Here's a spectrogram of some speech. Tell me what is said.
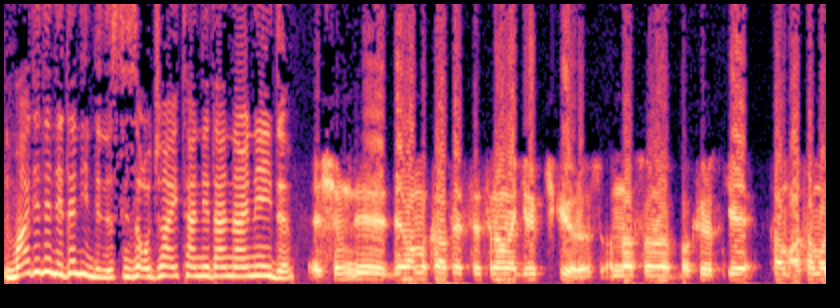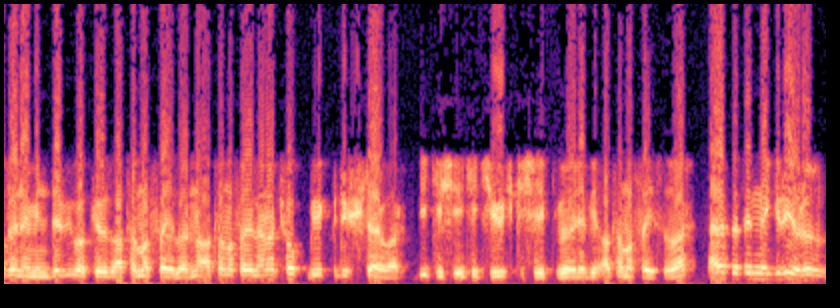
Madene neden indiniz? Sizi ocağa iten nedenler neydi? E şimdi devamlı KPSS sınavına girip çıkıyoruz. Ondan sonra bakıyoruz ki tam atama döneminde bir bakıyoruz atama sayılarına. Atama sayılarına çok büyük bir düşüşler var. Bir kişi, iki kişi, üç kişilik böyle bir atama sayısı var. Her seferinde giriyoruz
